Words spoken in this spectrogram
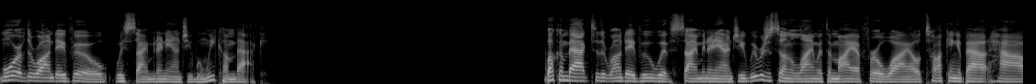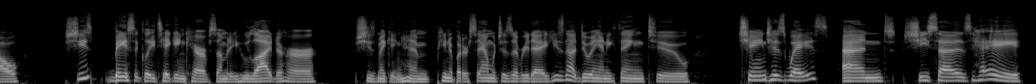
More of the rendezvous with Simon and Angi when we come back. Welcome back to the rendezvous with Simon and Angi. We were just on the line with Amaya for a while talking about how she's basically taking care of somebody who lied to her. She's making him peanut butter sandwiches every day. He's not doing anything to change his ways. And she says, Hey,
